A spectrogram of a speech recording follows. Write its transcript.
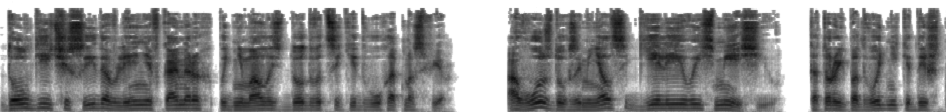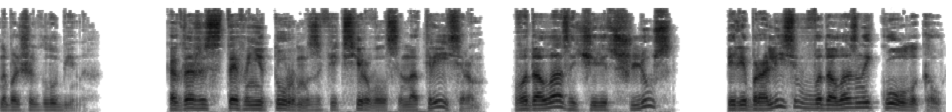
Долгие часы давление в камерах поднималось до 22 атмосфер, а воздух заменялся гелиевой смесью, которой подводники дышат на больших глубинах. Когда же Стефани Турм зафиксировался над крейсером, водолазы через шлюз перебрались в водолазный колокол,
